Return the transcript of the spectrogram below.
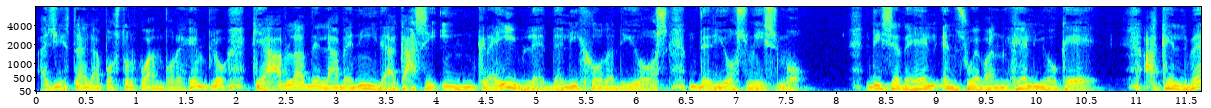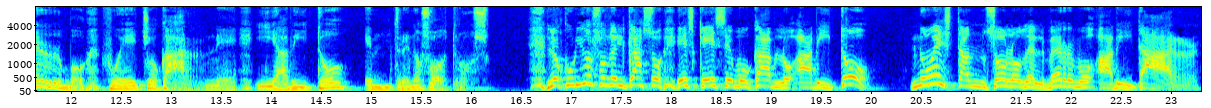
Allí está el apóstol Juan, por ejemplo, que habla de la venida casi increíble del Hijo de Dios, de Dios mismo. Dice de él en su Evangelio que aquel verbo fue hecho carne y habitó entre nosotros. Lo curioso del caso es que ese vocablo habitó no es tan solo del verbo habitar,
